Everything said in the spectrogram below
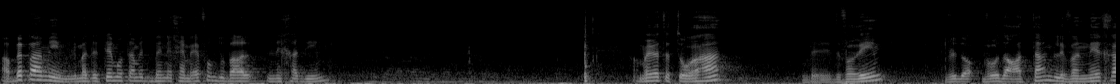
הרבה פעמים לימדתם אותם את בניכם. איפה מדובר על נכדים? אומרת התורה בדברים, והודעתם לבניך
